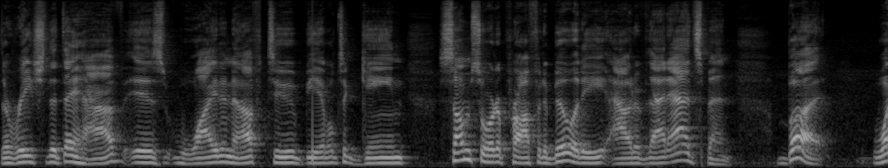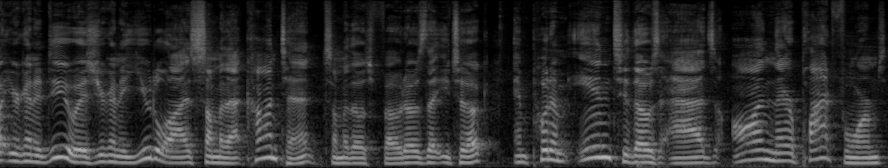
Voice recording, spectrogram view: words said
the reach that they have is wide enough to be able to gain some sort of profitability out of that ad spend. But what you're going to do is you're going to utilize some of that content, some of those photos that you took, and put them into those ads on their platforms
